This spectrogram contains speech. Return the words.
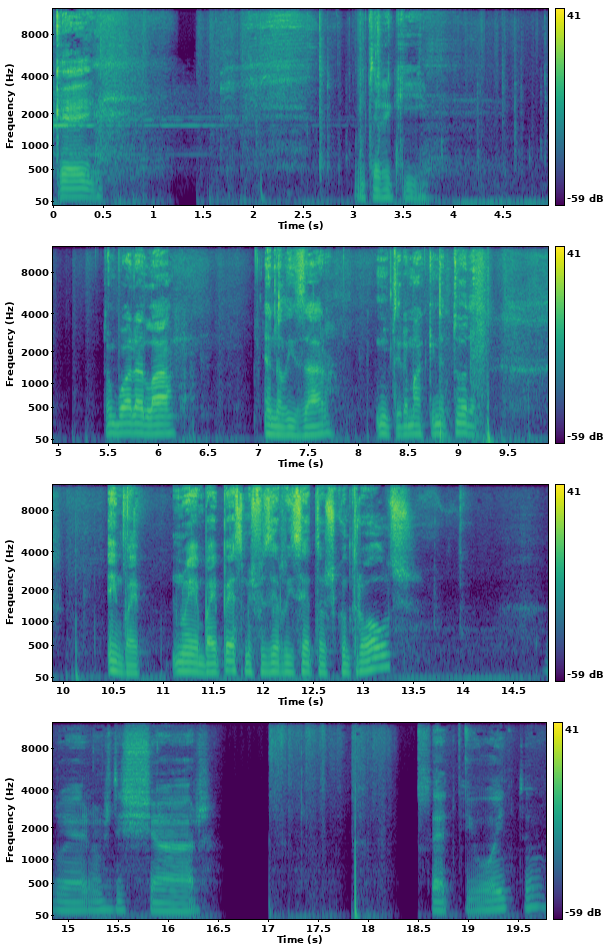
Ok. Vou meter aqui. Então bora lá analisar, meter a máquina toda em não é em bypass, mas fazer reset aos controles. Vamos deixar 7 e 8.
